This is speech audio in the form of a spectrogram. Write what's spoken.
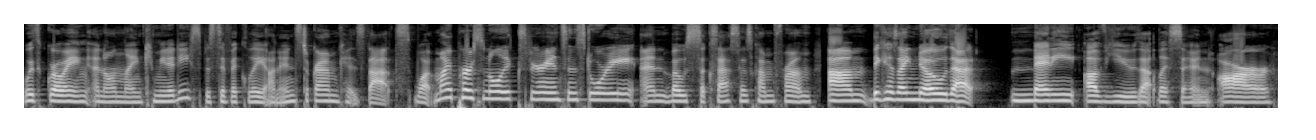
with growing an online community, specifically on Instagram, because that's what my personal experience and story and most success has come from. Um, because I know that many of you that listen are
